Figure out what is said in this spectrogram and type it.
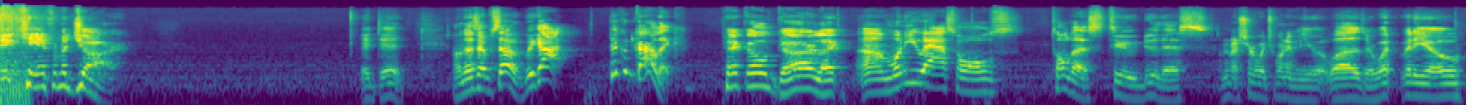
A can from a jar. It did. On this episode, we got pickled garlic. Pickled garlic. Um, one of you assholes told us to do this. I'm not sure which one of you it was or what video.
